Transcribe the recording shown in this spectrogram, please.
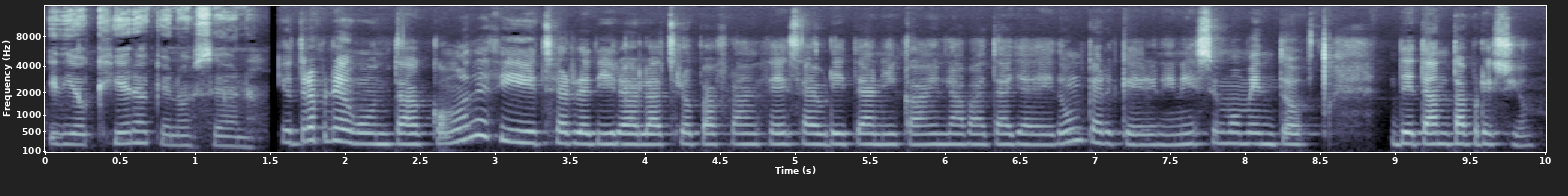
y Dios quiera que no sea nada. Y otra pregunta, ¿cómo decidiste retirar las tropas francesas y británicas en la batalla de Dunkerque en ese momento de tanta presión?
